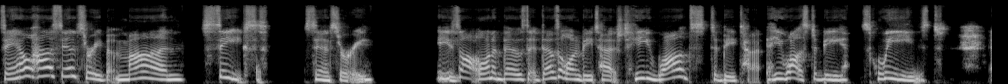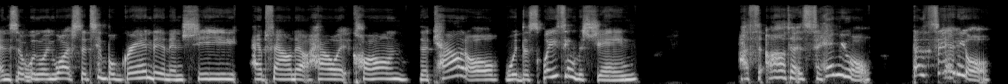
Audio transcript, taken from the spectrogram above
Samuel has sensory, but mine seeks sensory. He's not one of those that doesn't want to be touched. He wants to be touched. He wants to be squeezed. And so when we watched the Temple Grandin and she had found out how it calmed the cattle with the squeezing machine, I said, Oh, that's Samuel. that's Samuel.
